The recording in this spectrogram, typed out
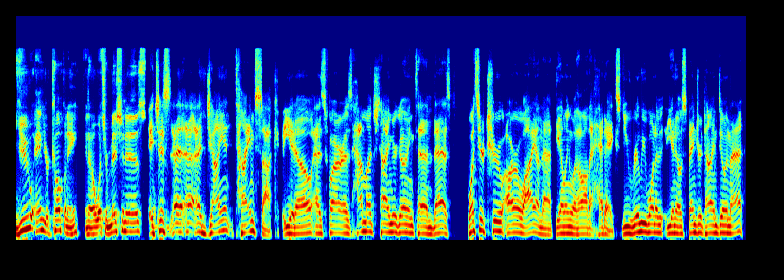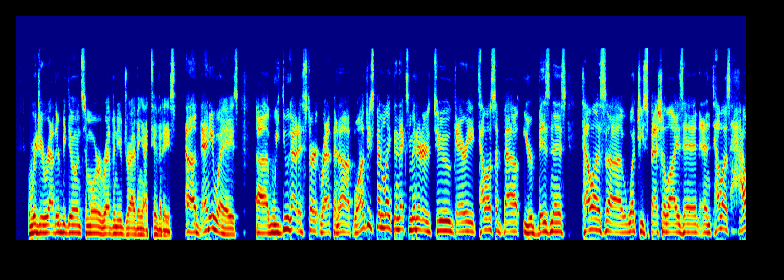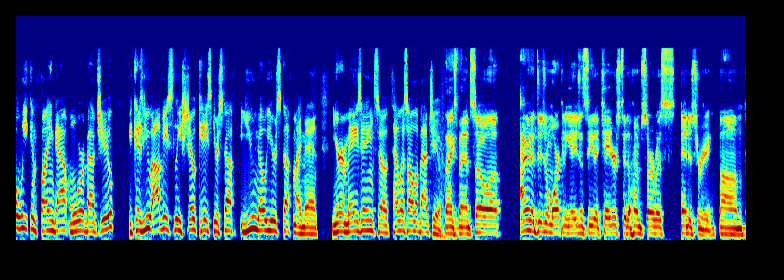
you and your company, you know, what your mission is. It's just a, a, giant time suck, you know, as far as how much time you're going to invest. What's your true ROI on that dealing with all the headaches? Do you really want to, you know, spend your time doing that? Or would you rather be doing some more revenue driving activities? Uh, anyways, uh, we do got to start wrapping up. Why don't you spend like the next minute or two, Gary? Tell us about your business Tell us uh, what you specialize in and tell us how we can find out more about you because you obviously showcased your stuff. You know your stuff, my man. You're amazing. So tell us all about you. Thanks, man. So, uh, I own a digital marketing agency that caters to the home service industry. Um,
